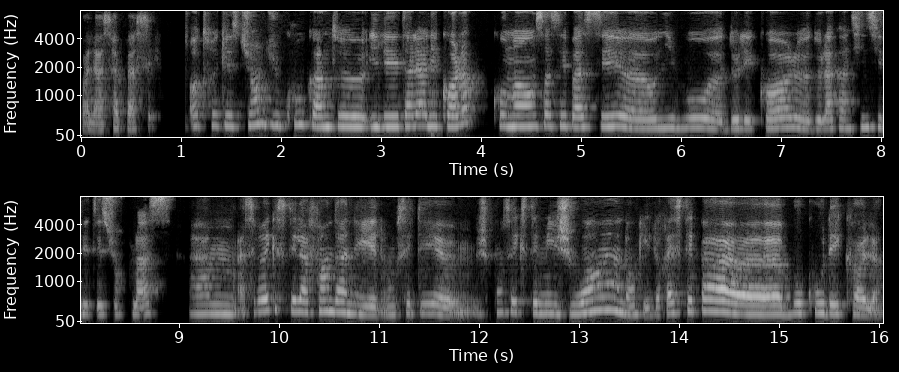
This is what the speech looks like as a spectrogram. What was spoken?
voilà, ça passait. Autre question, du coup, quand il est allé à l'école, comment ça s'est passé au niveau de l'école, de la cantine, s'il était sur place? Ah, c'est vrai que c'était la fin d'année, donc c'était, je pensais que c'était mi-juin, donc il ne restait pas beaucoup d'écoles.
